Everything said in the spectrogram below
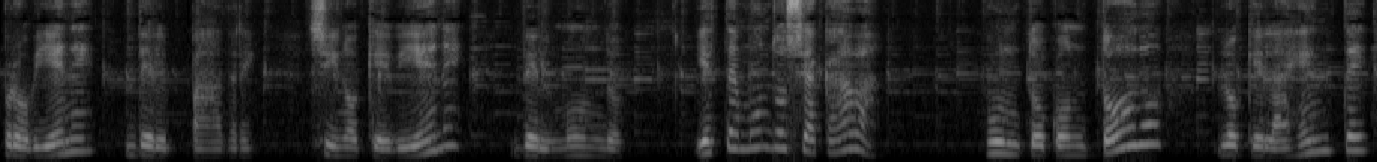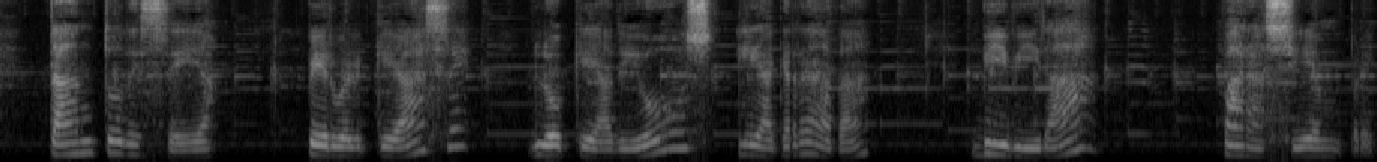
proviene del Padre, sino que viene del mundo. Y este mundo se acaba, junto con todo lo que la gente tanto desea. Pero el que hace lo que a Dios le agrada, vivirá para siempre.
